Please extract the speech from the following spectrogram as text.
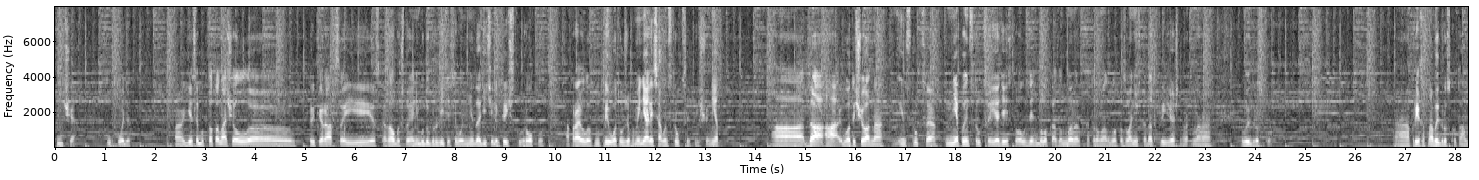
куча уходит. А если бы кто-то начал э, припираться и сказал бы, что я не буду грузить, если вы не дадите электрическую року, а правила внутри вот уже поменялись, а в инструкции-то еще нет. А, да, а, вот еще одна инструкция. Не по инструкции я действовал. Здесь был указан номер, по которому надо было позвонить, когда ты приезжаешь на, на выгрузку. А, приехав на выгрузку, там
